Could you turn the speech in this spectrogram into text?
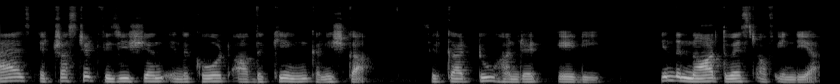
as a trusted physician in the court of the king Kanishka, circa 200 AD, in the northwest of India.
